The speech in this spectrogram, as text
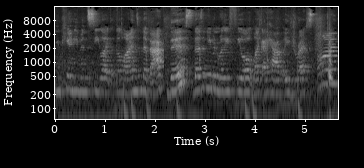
you can't even see like the lines in the back. This doesn't even really feel like I have a dress on.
